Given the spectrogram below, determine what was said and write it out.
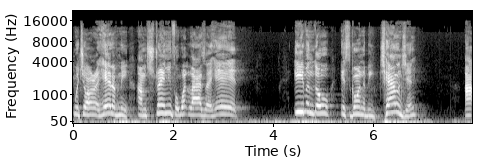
which are ahead of me. I'm straining for what lies ahead. Even though it's going to be challenging, I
